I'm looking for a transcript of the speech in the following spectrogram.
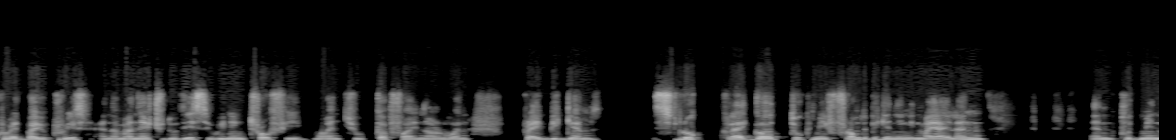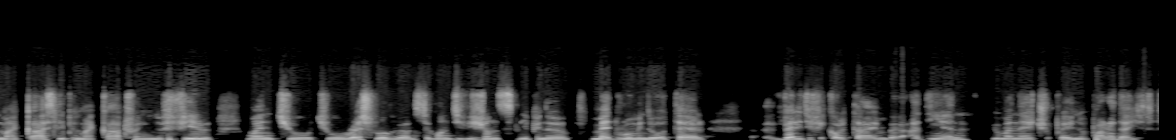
created by a priest, and I managed to do this, winning trophy, went to cup final, went play big games. It looked like God took me from the beginning in my island and put me in my car, sleep in my car, train in the field, went to to Raith Rover in second division, sleep in a med room in the hotel. Very difficult time, but at the end, you manage to play in a paradise.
